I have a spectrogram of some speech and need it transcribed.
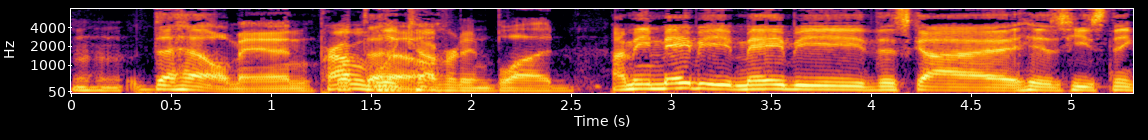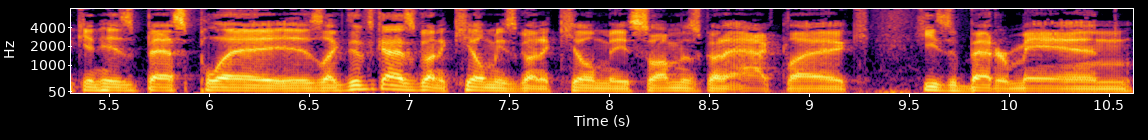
The hell, man! Probably hell? covered in blood. I mean, maybe maybe this guy his he's thinking his best play is like this guy's going to kill me. He's going to kill me, so I'm just going to act like he's a better man,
